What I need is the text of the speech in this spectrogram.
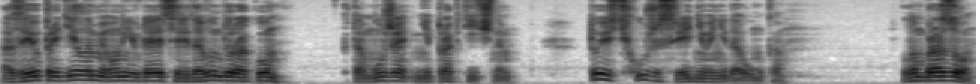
а за ее пределами он является рядовым дураком, к тому же непрактичным, то есть хуже среднего недоумка. Ламбразо.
